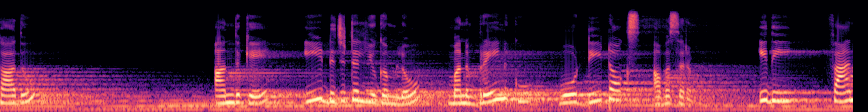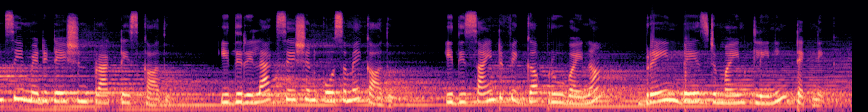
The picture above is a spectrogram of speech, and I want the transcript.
కాదు. అందుకే ఈ డిజిటల్ యుగంలో మన బ్రెయిన్కు ఓ డీటాక్స్ అవసరం. ఇది ఫ్యాన్సీ మెడిటేషన్ ప్రాక్టీస్ కాదు. ఇది రిలాక్సేషన్ కోసమే కాదు. ఇది సైంటిఫిక్గా ప్రూవ్ అయిన brain based mind cleaning technique.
